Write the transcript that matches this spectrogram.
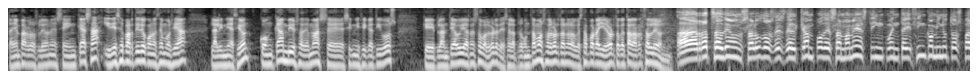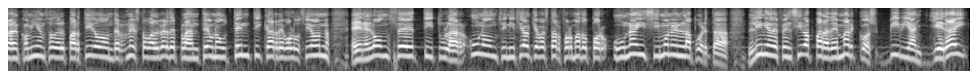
también para los Leones en casa. Y de ese partido conocemos ya la alineación, con cambios además eh, significativos que plantea hoy Ernesto Valverde. Se la preguntamos a Alberto Nero, que está por ahí. Alberto, ¿qué tal? Racha León. A Racha León, saludos desde el campo de San Mamés. 55 minutos para el comienzo del partido, donde Ernesto Valverde plantea una auténtica revolución en el 11 titular. Un 11 inicial que va a estar formado por Unai Simón en la puerta. Línea defensiva para De Marcos, Vivian, Geray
